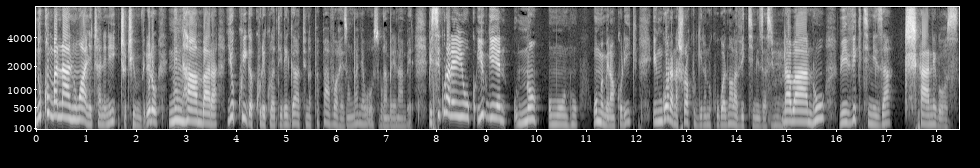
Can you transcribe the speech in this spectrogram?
Nuko mba nanywanye cane n'ico ciyumviro. Rero ni intambara yo kwiga kurekura ati rega tu na avoir raison umwanya wose ubwa mbere na mbere. Bisigura rero yuko iyo ubwiye no umuntu w'umumelankolike ingorane ashobora kugira ni ukugwa dans la victimisation. Ni abantu bivictimiza cane rwose.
